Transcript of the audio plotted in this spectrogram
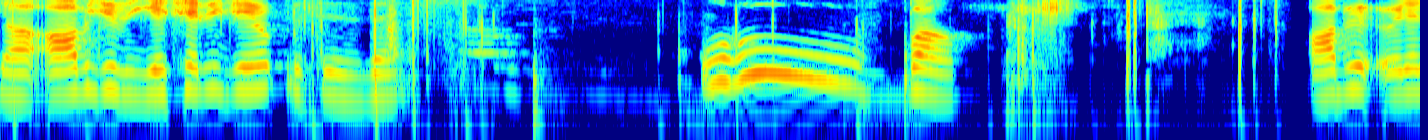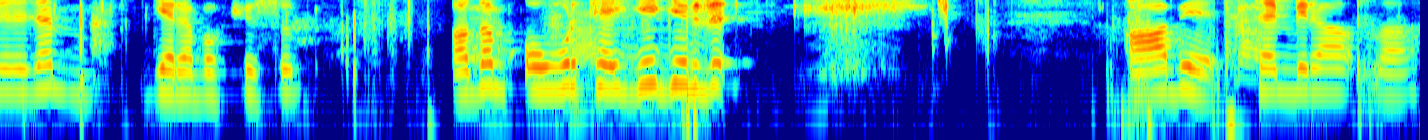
Ya abicim yeterince yok mu sizde? Uhu bam. Abi öyle neden yere bakıyorsun? Adam overtake'e girdi. Abi sen bir atla.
